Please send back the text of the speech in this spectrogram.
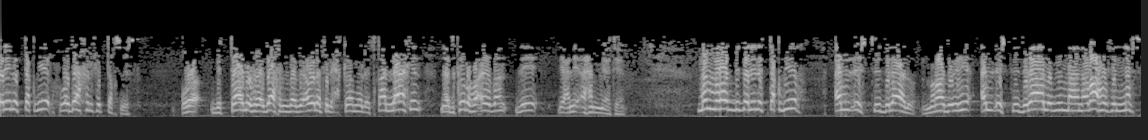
دليل التقدير هو داخل في التخصيص. وبالتالي هو داخل من باب أولى في الإحكام والإتقان لكن نذكره أيضا ل يعني أهميته. ما المراد بدليل التقدير؟ الاستدلال. المراد به الاستدلال بما نراه في النفس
